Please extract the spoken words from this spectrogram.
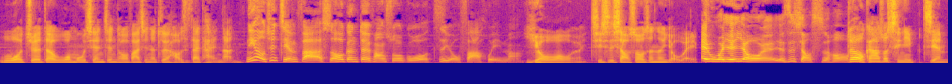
我觉得我目前剪头发剪的最好是在台南。你有去剪发的时候跟对方说过自由发挥吗？有哦，其实小时候真的有哎。哎，我也有哎，也是小时候。对，我跟他说，请你剪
